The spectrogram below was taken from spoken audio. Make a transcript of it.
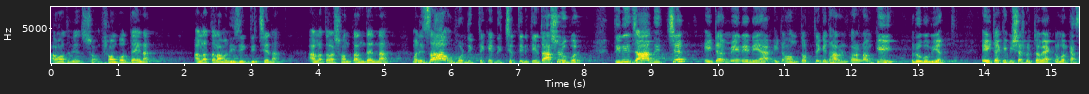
আমাদের সম- সম্পদ দেয় না। আল্লাহ তালা আমার রিজিক দিচ্ছে না। আল্লাহ তালা সন্তান দেন না। মানে যা উপর দিক থেকে দিচ্ছেন তিনি। তিনি তো আসেন উপরে। তিনি যা দিচ্ছেন, এইটা মেনে নেয়া, এটা অন্তর থেকে ধারণ করার নাম কি? রুববিয়ত। এইটাকে বিশ্বাস করতে হবে, এক নম্বর কাজ।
